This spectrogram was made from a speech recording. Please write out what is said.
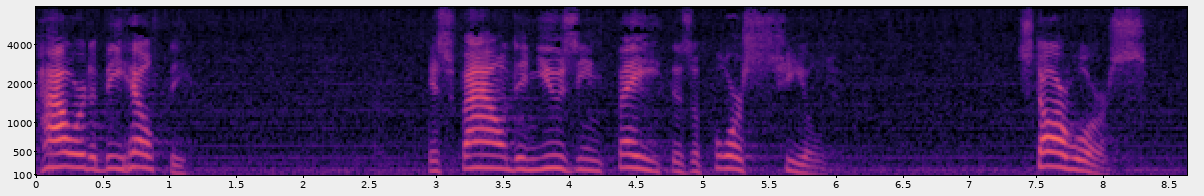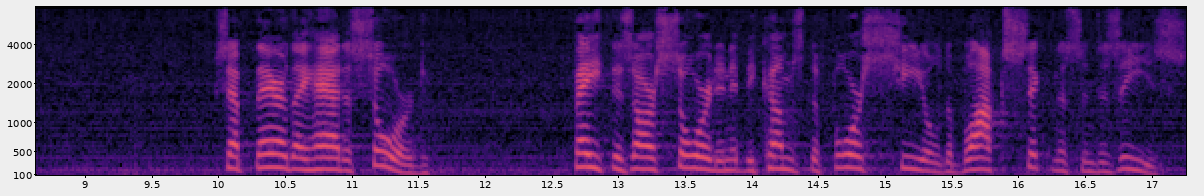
Power to be healthy is found in using faith as a force shield. Star Wars. Except there they had a sword. Faith is our sword, and it becomes the force shield to block sickness and disease.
